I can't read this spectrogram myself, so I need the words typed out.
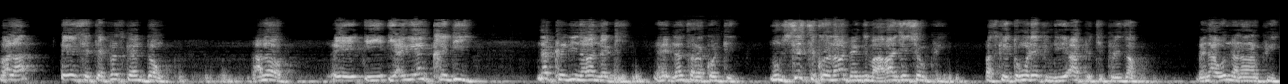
Voilà. Et c'était presque un don. Alors, et il y a eu un crédit. Un crédit n'a rien qui. Dans sa raconté. Nous c'est ce qu'on a dans ma gestion puis. Parce que ton élève dit ah petit président. Maintenant on a un puis.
